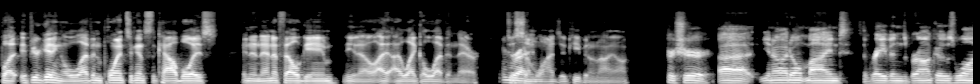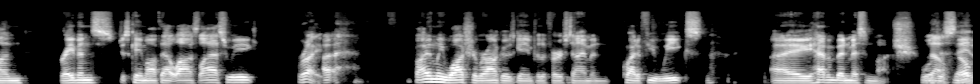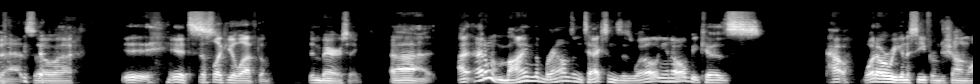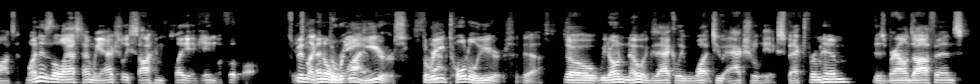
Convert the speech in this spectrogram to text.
But if you're getting 11 points against the Cowboys in an NFL game, you know I, I like 11 there. Just right. some lines of keeping an eye on. For sure. Uh, you know, I don't mind the Ravens Broncos one. Ravens just came off that loss last week. Right. I finally watched a Broncos game for the first time in quite a few weeks. I haven't been missing much. We'll no, just say nope. that. So uh, it, it's just like you left them. Embarrassing. Uh, I, I don't mind the Browns and Texans as well, you know, because how what are we going to see from Deshaun Watson? When is the last time we actually saw him play a game of football? it's been like been a three while. years, three Yeah. total years. Yeah. So we don't know exactly what to actually expect from him. This Browns offense,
